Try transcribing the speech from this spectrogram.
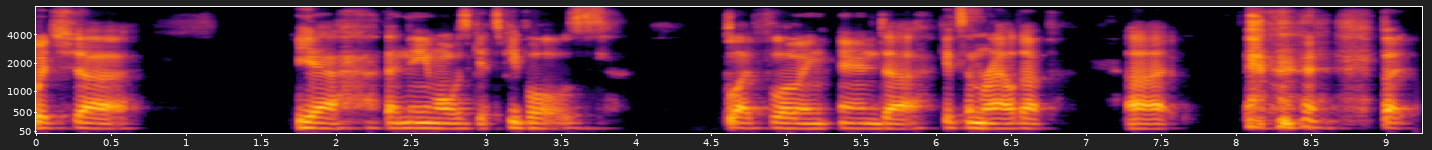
which, uh, yeah, that name always gets people's blood flowing and uh, gets them riled up. Uh, but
